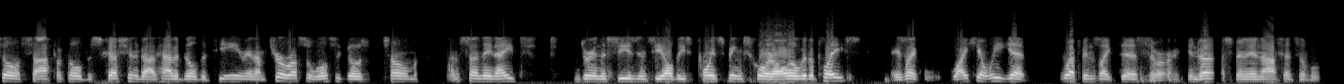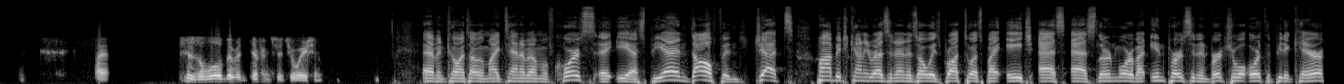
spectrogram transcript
philosophical discussion about how to build a team. And I'm sure Russell Wilson goes home on Sunday nights during the season, see all these points being scored all over the place. And he's like, why can't we get weapons like this or investment in offensive? Is a little bit of a different situation. Evan Cohen talking with Mike Tannenbaum, of course, ESPN, Dolphins, Jets, Palm Beach County resident, as always, brought to us by HSS. Learn more about in person and virtual orthopedic care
